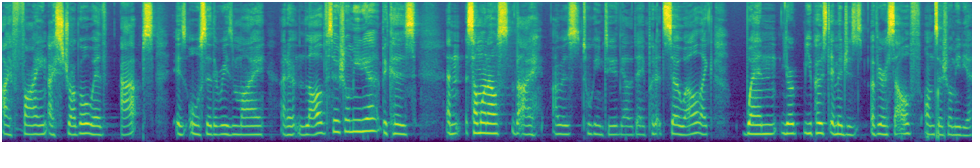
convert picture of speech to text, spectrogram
I find I struggle with apps is also the reason why I don't love social media because and someone else that I, I was talking to the other day put it so well like when you're you post images of yourself on social media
